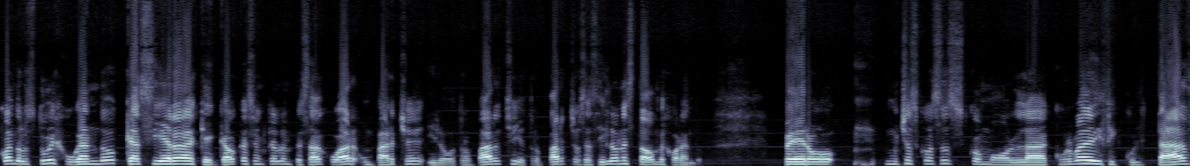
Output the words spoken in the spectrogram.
cuando lo estuve jugando, casi era que en cada ocasión que lo empezaba a jugar, un parche y luego otro parche y otro parche. O sea, sí lo han estado mejorando. Pero muchas cosas como la curva de dificultad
